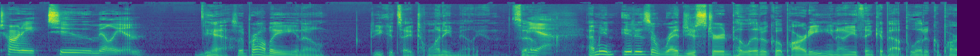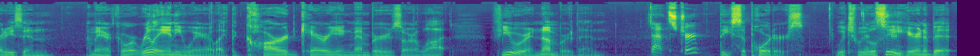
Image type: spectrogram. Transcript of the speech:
22 million. Yeah. So, probably, you know, you could say 20 million. So, Yeah. I mean, it is a registered political party. You know, you think about political parties in America or really anywhere, like the card carrying members are a lot fewer in number than That's true. the supporters, which we will see here in a bit.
